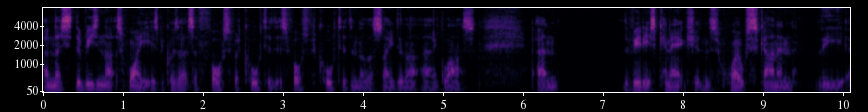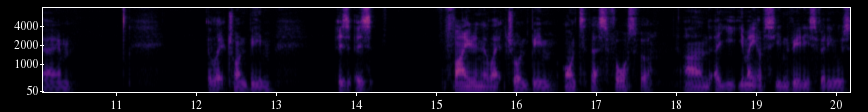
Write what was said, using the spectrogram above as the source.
and this the reason that's white is because that's a phosphor coated. It's phosphor coated on the other side of that uh, glass, and the various connections while scanning the um, electron beam is is firing the electron beam onto this phosphor. And uh, you, you might have seen various videos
